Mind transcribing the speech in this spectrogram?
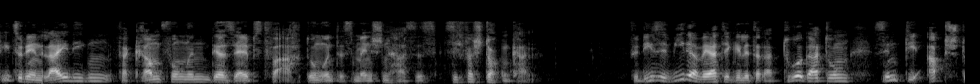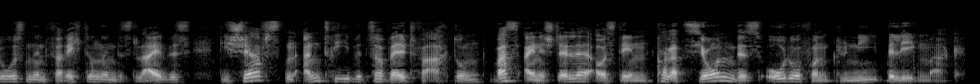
die zu den leidigen Verkrampfungen der Selbstverachtung und des Menschenhasses sich verstocken kann für diese widerwärtige Literaturgattung sind die abstoßenden Verrichtungen des Leibes die schärfsten Antriebe zur Weltverachtung, was eine Stelle aus den Kollationen des Odo von Cluny belegen mag.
